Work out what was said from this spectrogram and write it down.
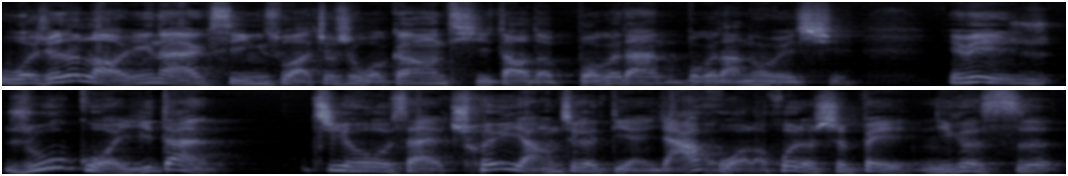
我觉得老鹰的 X 因素啊，就是我刚刚提到的博格丹、博格达诺维奇，因为如果一旦季后赛吹杨这个点哑火了，或者是被尼克斯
